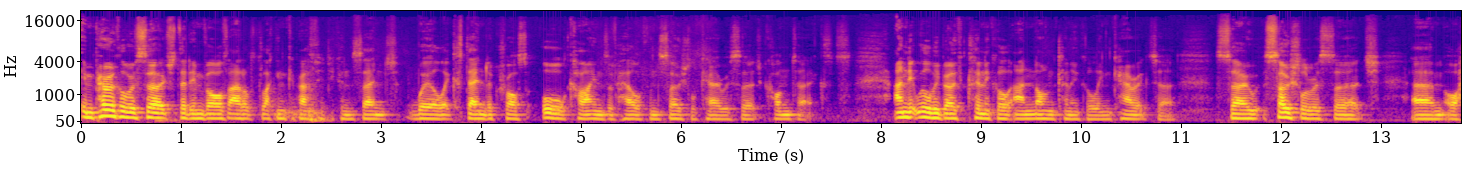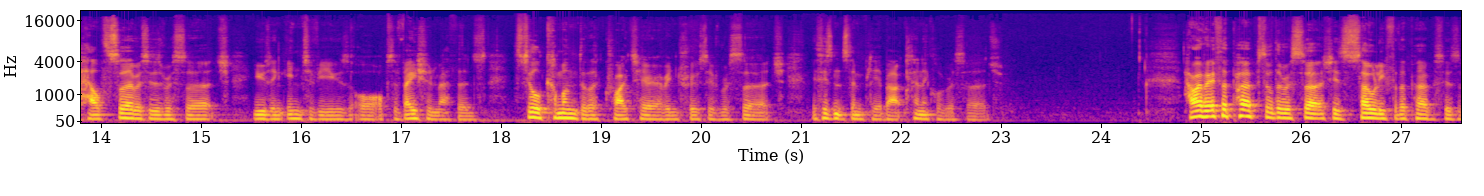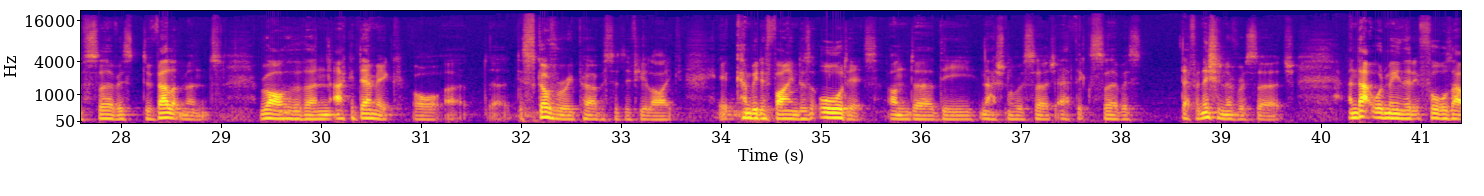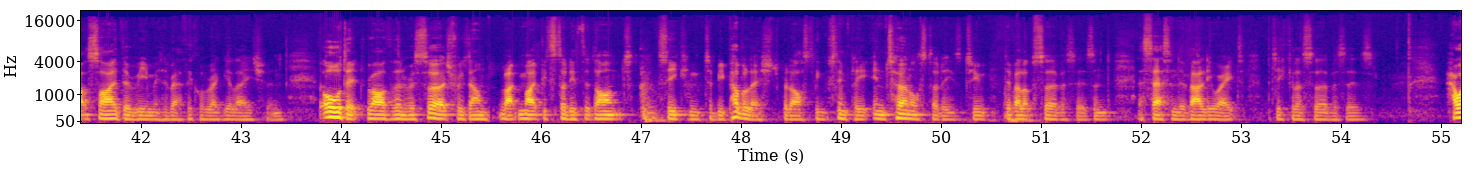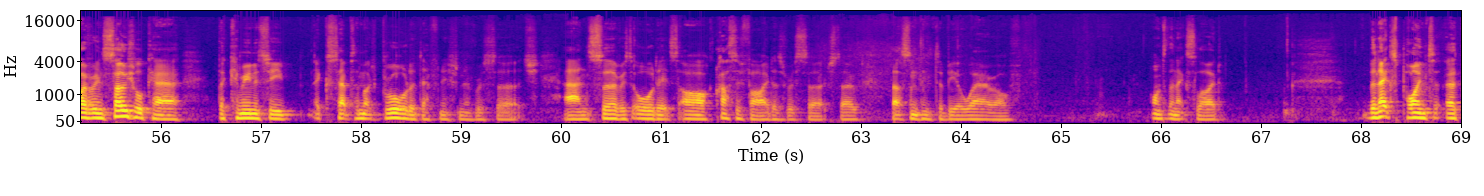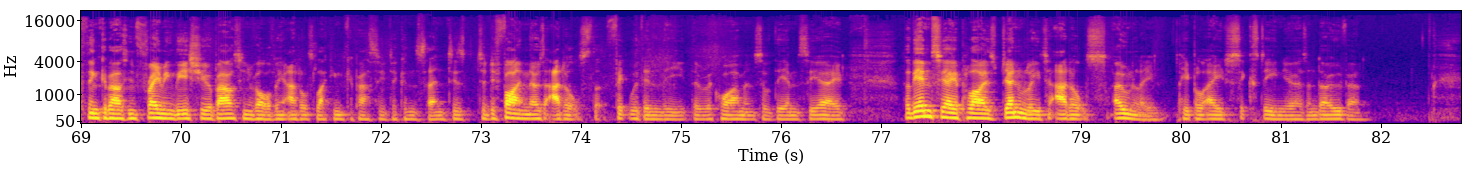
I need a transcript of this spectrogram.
Empirical research that involves adults lacking capacity to consent will extend across all kinds of health and social care research contexts and it will be both clinical and non-clinical in character. So social research um, or health services research using interviews or observation methods still come under the criteria of intrusive research. This isn't simply about clinical research. However, if the purpose of the research is solely for the purposes of service development rather than academic or uh, uh, discovery purposes, if you like, it can be defined as audit under the National Research Ethics Service definition of research. And that would mean that it falls outside the remit of ethical regulation. Audit rather than research, for example, might, might be studies that aren't seeking to be published, but are simply internal studies to develop services and assess and evaluate particular services. However, in social care, the community accepts a much broader definition of research and service audits are classified as research, so that's something to be aware of. On to the next slide. The next point uh, to think about in framing the issue about involving adults lacking capacity to consent is to define those adults that fit within the, the requirements of the MCA. So the MCA applies generally to adults only, people aged 16 years and over.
